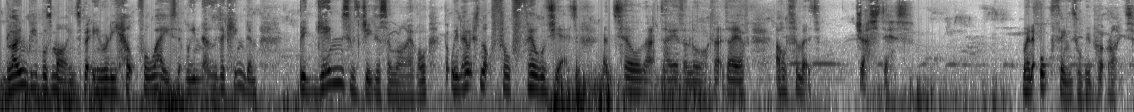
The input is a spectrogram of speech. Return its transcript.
blown people's minds, but in really helpful ways that we know the kingdom begins with Jesus' arrival, but we know it's not fulfilled yet until that day of the Lord, that day of ultimate justice, when all things will be put right,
